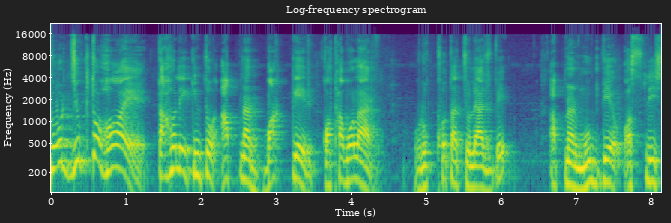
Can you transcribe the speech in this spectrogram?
দৌড়যুক্ত হয়, তাহলে কিন্তু আপনার বাক্যের কথা বলার রুক্ষতা চলে আসবে, আপনার মুখ দিয়ে অশ্লীল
